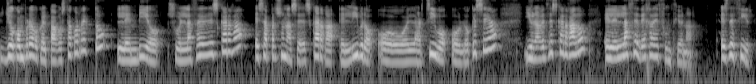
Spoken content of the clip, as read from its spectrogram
yo compruebo que el pago está correcto, le envío su enlace de descarga, esa persona se descarga el libro o el archivo o lo que sea, y una vez descargado, el enlace deja de funcionar. Es decir,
